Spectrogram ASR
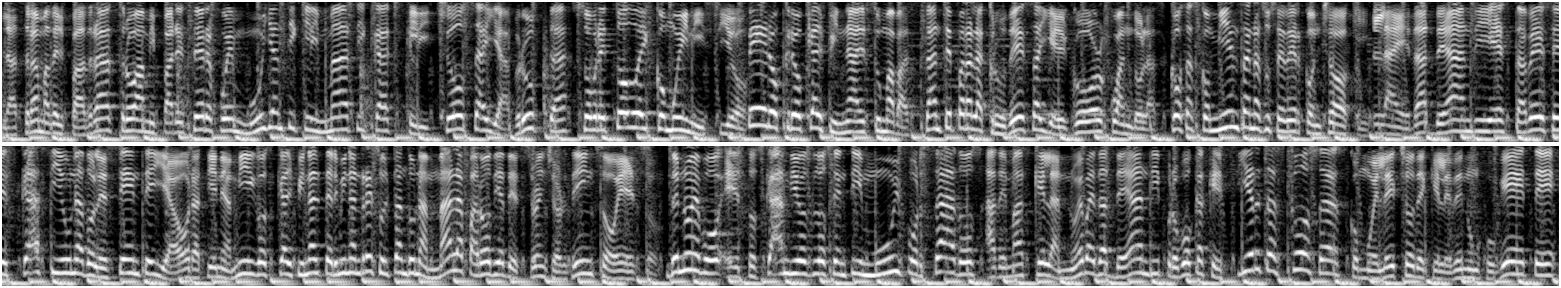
La trama del padrastro, a mi parecer, fue muy anticlimática, clichosa y abrupta, sobre todo el cómo inició. Pero creo que al final suma bastante para la crudeza y el gore cuando las cosas comienzan a suceder con Chucky. La edad de Andy esta vez es casi un adolescente y ahora tiene amigos que al final terminan resultando una mala parodia de Stranger Things o eso. De nuevo, estos cambios los sentí muy forzados, además que la nueva edad de Andy provoca que ciertas cosas, como el hecho de que le den un juguete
